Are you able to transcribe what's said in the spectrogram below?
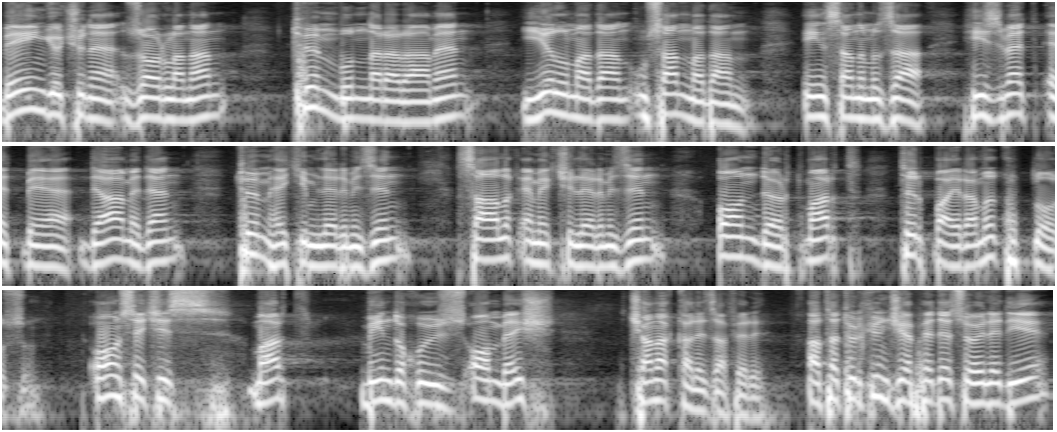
beyin göçüne zorlanan, tüm bunlara rağmen yılmadan, usanmadan insanımıza hizmet etmeye devam eden tüm hekimlerimizin, sağlık emekçilerimizin 14 Mart Tıp Bayramı kutlu olsun. 18 Mart 1915 Çanakkale Zaferi. Atatürk'ün cephede söylediği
